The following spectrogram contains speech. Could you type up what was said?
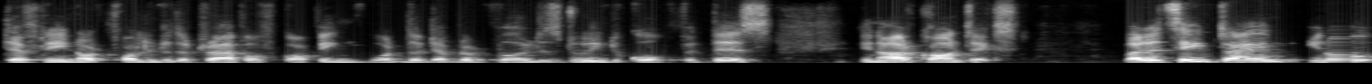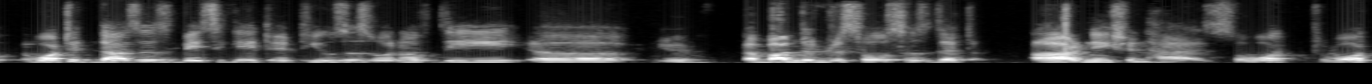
definitely not fall into the trap of copying what the developed world is doing to cope with this in our context. But at the same time, you know, what it does is basically it, it uses one of the uh, abundant resources that our nation has. So what what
